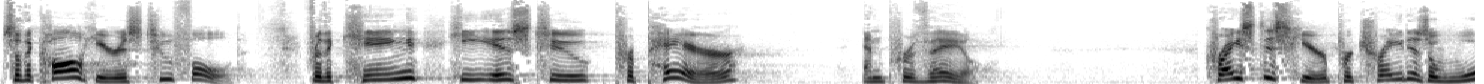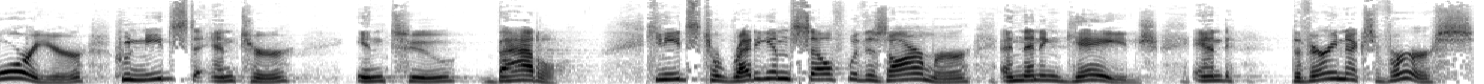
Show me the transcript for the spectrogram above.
So the call here is twofold. For the king, he is to prepare and prevail. Christ is here portrayed as a warrior who needs to enter into battle. He needs to ready himself with his armor and then engage. And the very next verse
